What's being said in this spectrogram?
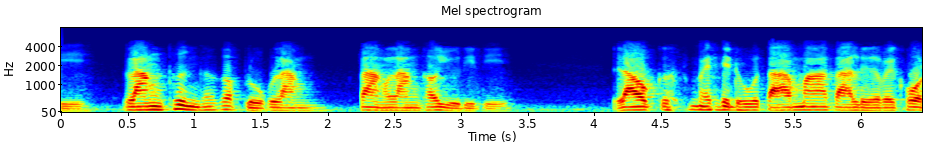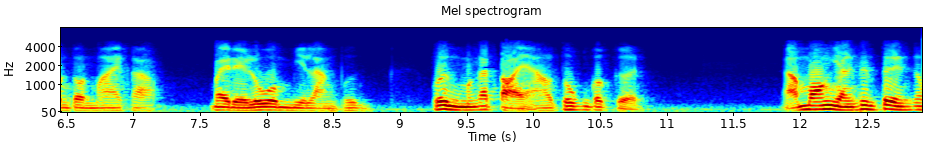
ดีๆรังพึ่งเขาก็ปลูกรังสร้างรังเขาอยู่ดีๆ เราก็ไม่ได้ดูตามาตาเรือไปโค่นต้นไม้เขาไม่ได้รู้ว่ามีรังพึ่งพึ่งมันก็ต่อยเอาทุกข์ก็เกิดอมองอย่างตื้นๆก็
